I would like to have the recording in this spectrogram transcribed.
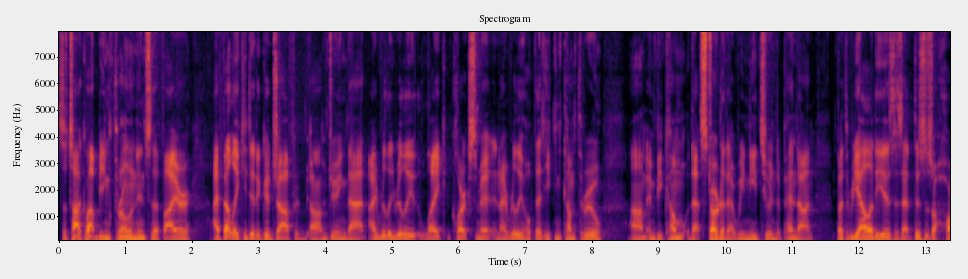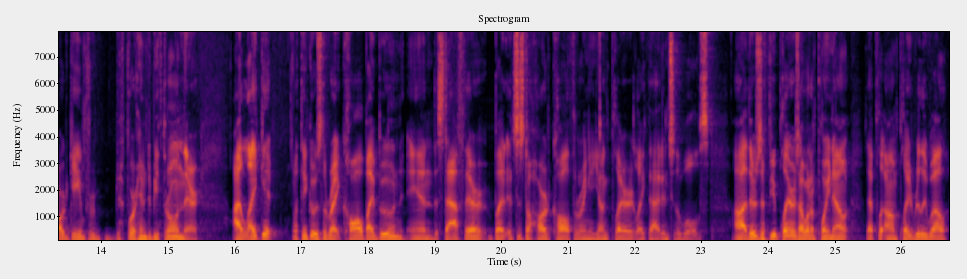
So, talk about being thrown into the fire. I felt like he did a good job for um, doing that. I really, really like Clarke Schmidt, and I really hope that he can come through um, and become that starter that we need to and depend on. But the reality is, is that this is a hard game for for him to be thrown there. I like it. I think it was the right call by Boone and the staff there, but it's just a hard call throwing a young player like that into the Wolves. Uh, there's a few players I want to point out that play, um, played really well.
